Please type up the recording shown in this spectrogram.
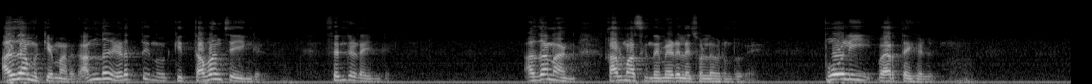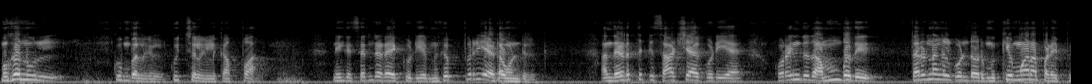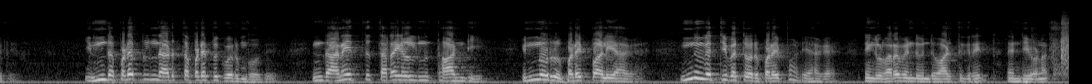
அதுதான் முக்கியமானது. அந்த இடத்தை நோக்கி தவம் செய்யுங்கள். சென்றடையுங்கள். அதுதான் நான் கால்மாஸ் இந்த மேடையில் சொல்ல விரும்புவேன். போலி வார்த்தைகள் முகநூல் கும்பல்கள் கூச்சல்களுக்கு அப்பால் நீங்கள் சென்றடையக்கூடிய மிகப்பெரிய இடம் ஒன்று இருக்கு. அந்த இடத்துக்கு சாட்சியாகக்கூடிய குறைந்தது ஐம்பது தருணங்கள் கொண்ட ஒரு முக்கியமான படைப்பு இது. இந்த படைப்பிலிருந்து அடுத்த படைப்புக்கு வரும்போது இந்த அனைத்து தடைகளிலிருந்து தாண்டி இன்னொரு படைப்பாளியாக இன்னும் வெற்றி பெற்ற ஒரு படைப்பாளியாக நீங்கள் வர வேண்டும் என்று வாழ்த்துகிறேன். நன்றி வணக்கம்.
